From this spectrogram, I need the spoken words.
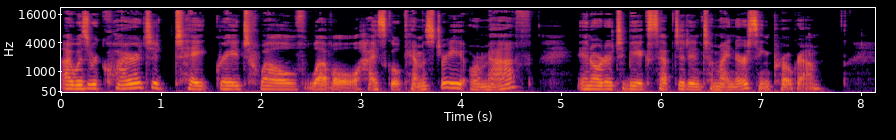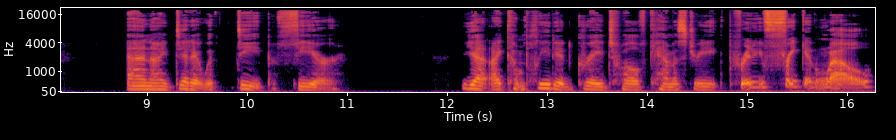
I was required to take grade 12 level high school chemistry or math in order to be accepted into my nursing program. And I did it with deep fear. Yet I completed grade 12 chemistry pretty freaking well.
